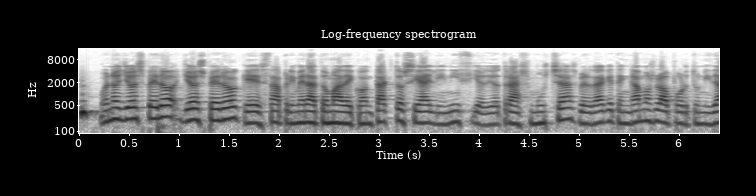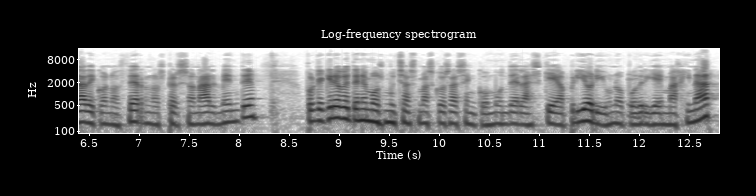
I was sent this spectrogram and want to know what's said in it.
Bueno, yo espero, yo espero que esta primera toma de contacto sea el inicio de otras muchas, ¿verdad? Que tengamos la oportunidad de conocernos personalmente, porque creo que tenemos muchas más cosas en común de las que a priori uno podría imaginar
